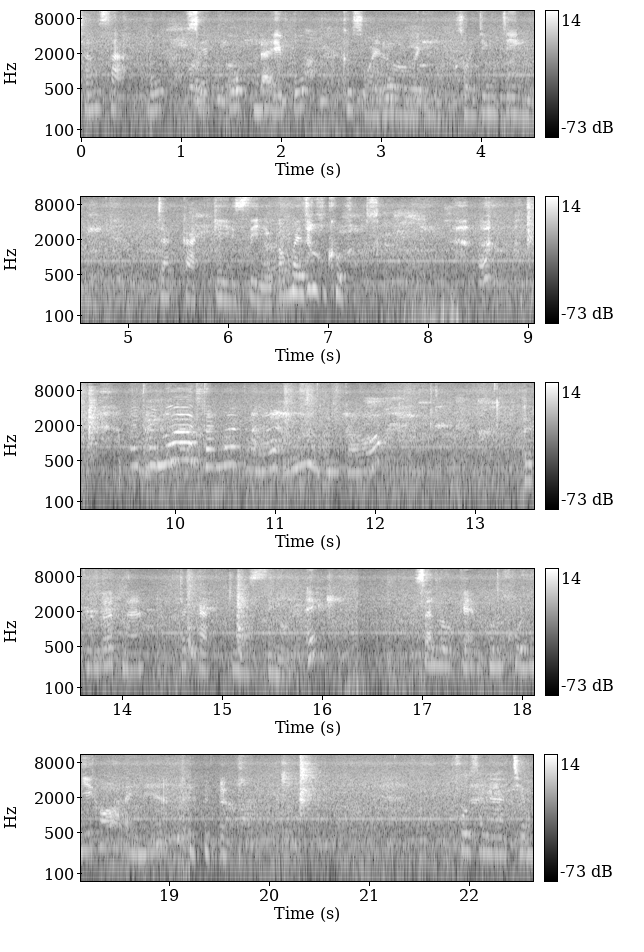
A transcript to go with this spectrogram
ฉันสระปุ๊บเซ็ตปุ๊บใดปุ๊บคือสวยเลย สวยจริง ๆ จะกัดกี่สีก็ไม่ต้องกลัวเธอเลิศเธอเลิศนะเออเธอเลิศนะ จะกัดกี่สีเอ๊ะสโลแกนคุณคุณยี่ห้ออะไรเนี่ย ษณาแชม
